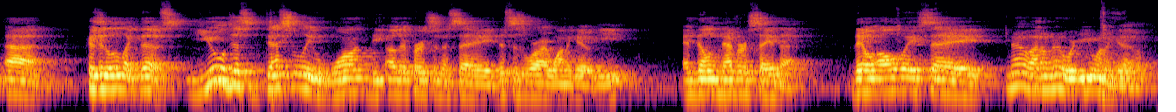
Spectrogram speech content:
because it'll look like this. You'll just desperately want the other person to say, This is where I want to go eat. And they'll never say that. They'll always say, No, I don't know. Where do you want to go?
